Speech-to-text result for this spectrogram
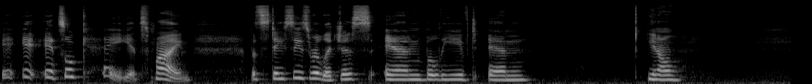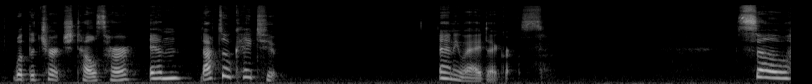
it, it it's okay. It's fine. But Stacy's religious and believed in, you know, what the church tells her, and that's okay too. Anyway, I digress. So,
